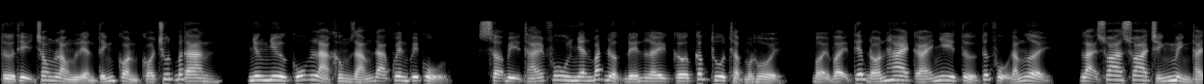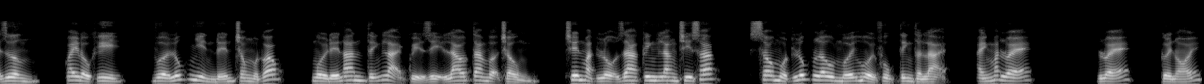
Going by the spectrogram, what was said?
từ thị trong lòng liền tính còn có chút bất an, nhưng như cũng là không dám đã quên quý củ, sợ bị thái phu nhân bắt được đến lấy cơ cấp thu thập một hồi, bởi vậy tiếp đón hai cái nhi tử tức phụ đám người, lại xoa xoa chính mình thái dương, quay đầu khi, vừa lúc nhìn đến trong một góc, ngồi đến an tĩnh lại quỷ dị lao tam vợ chồng, trên mặt lộ ra kinh lăng chi sắc, sau một lúc lâu mới hồi phục tinh thần lại, ánh mắt lóe, lóe, cười nói.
